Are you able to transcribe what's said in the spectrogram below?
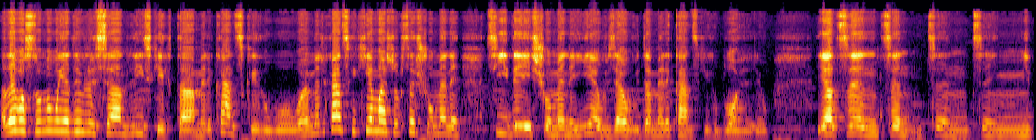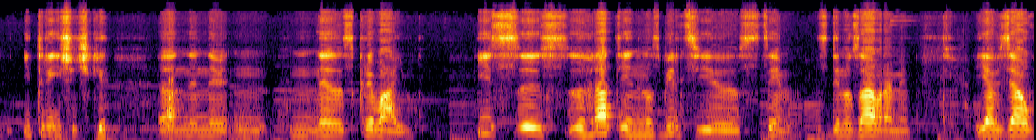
Але в основному я дивлюся англійських та американських, бо в американських є майже все, що у мене, всі ідеї, що у мене є, взяв від американських блогерів. Я це, це, це, це і трішечки е, не, не, не скриваю. І з, з- грати на збірці з цим, з динозаврами. Я взяв.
